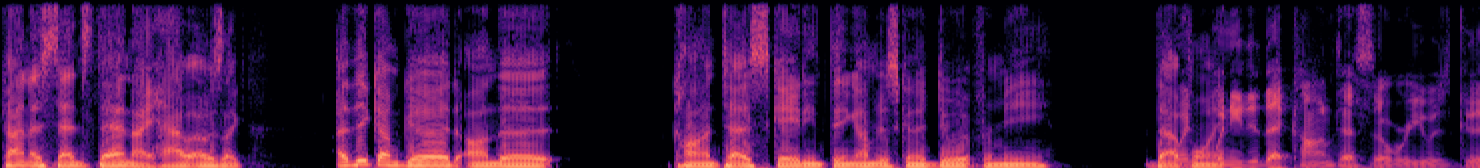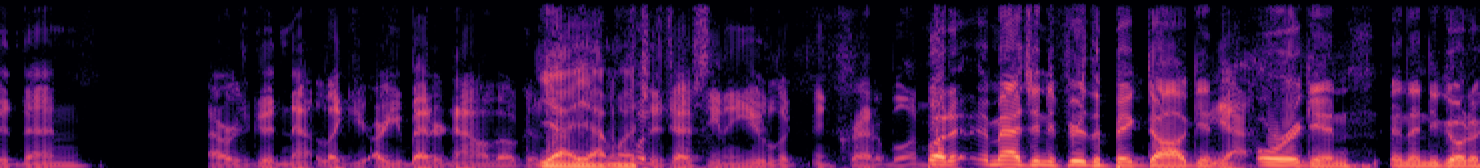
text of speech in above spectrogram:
kind of since then I have I was like I think I'm good on the contest skating thing. I'm just going to do it for me at that When, point. when you did that contest, though, were you as good then? Or as good now? Like, you, are you better now, though? Cause Yeah, yeah, the much. footage I've seen of you looked incredible. I mean, But imagine if you're the big dog in Yeah. Oregon and then you go to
